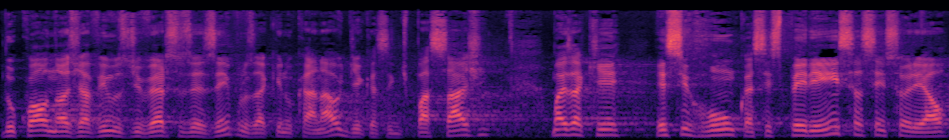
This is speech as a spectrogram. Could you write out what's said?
do qual nós já vimos diversos exemplos aqui no canal, dicas de passagem, mas aqui esse ronco, essa experiência sensorial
